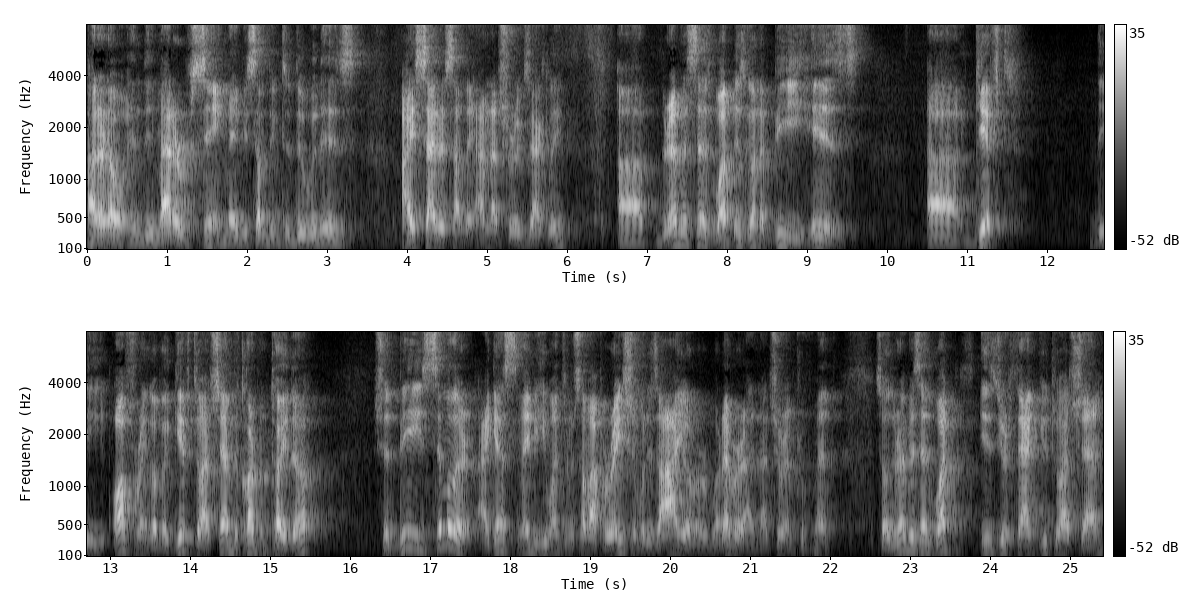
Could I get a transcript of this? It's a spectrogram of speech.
I don't know, in the matter of seeing, maybe something to do with his eyesight or something. I'm not sure exactly. Uh, the Rebbe says, what is going to be his uh, gift? The offering of a gift to Hashem, the Korban Toida, should be similar. I guess maybe he went through some operation with his eye or whatever, I'm not sure, improvement. So the Rebbe says, What is your thank you to Hashem?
